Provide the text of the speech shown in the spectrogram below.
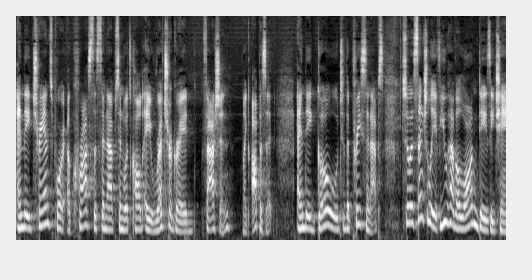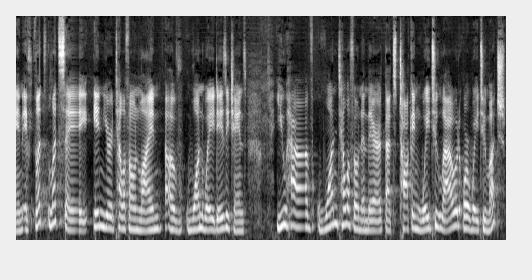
and they transport across the synapse in what's called a retrograde fashion, like opposite, and they go to the presynapse. So essentially, if you have a long daisy chain, if let's let's say in your telephone line of one-way daisy chains, you have one telephone in there that's talking way too loud or way too much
